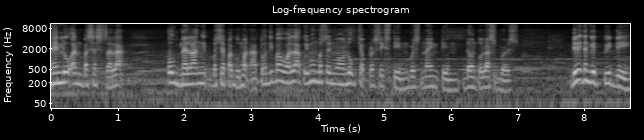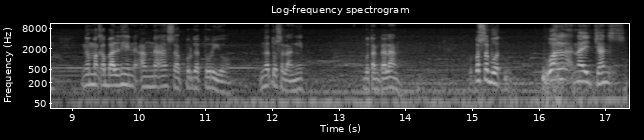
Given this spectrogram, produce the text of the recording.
Nahinluan ba sa sala? ug nalangit ba siya pag human aton di ba wala? Kung imong basa mo Luke chapter 16 verse 19 down to last verse. Dili nang gid pwede nga makabalhin ang naa sa purgatorio ngadto sa langit. Butang ta lang pasabot wala na chance.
